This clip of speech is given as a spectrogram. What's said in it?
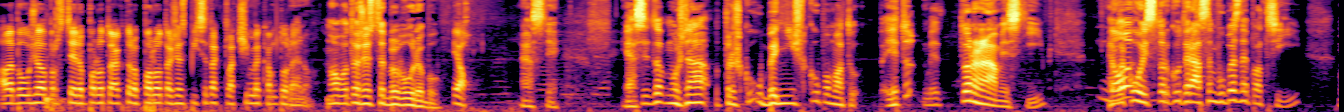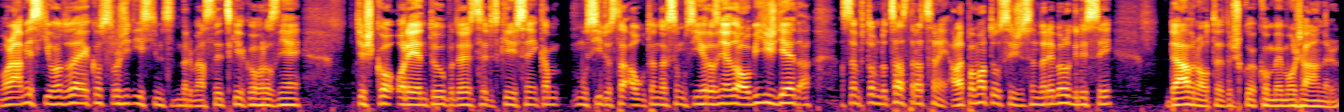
ale bohužel prostě dopadlo to, jak to dopadlo, takže spíš se tak tlačíme, kam to jde. No, no otevřeli jste blbou dobu. Jo. Jasně. Já si to možná trošku u Beníšku pamatuju. Je to, je to na náměstí? No, takovou historku, která sem vůbec nepatří o náměstí, ono to je jako složitý s tím centrem, já se vždycky jako hrozně těžko orientuju, protože se vždycky, když se někam musí dostat autem, tak se musí hrozně to objíždět a, a jsem v tom docela ztracený. Ale pamatuju si, že jsem tady byl kdysi dávno, to je trošku jako mimo žánr.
